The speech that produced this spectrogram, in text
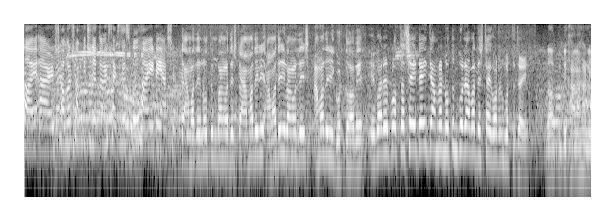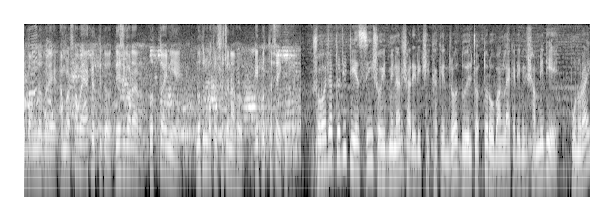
হয় আর সবার সব কিছু যাতে অনেক সাকসেসফুল হয় এটাই আশা আমাদের নতুন বাংলাদেশটা আমাদেরই আমাদেরই বাংলাদেশ আমাদেরই করতে হবে। এবারের প্রত্যাশা এটাই যে আমরা নতুন করে আবার দেশটাকে গঠন করতে চাই। রাজনীতি হানাহানি বন্ধ করে আমরা সবাই একত্রিত দেশ গড়ার প্রত্যয় নিয়ে নতুন বছর সূচনা হোক এই প্রত্যাশাই করবেন। শোভাযাত্রাটি টিএসসি শহীদ মিনার শারীরিক শিক্ষা কেন্দ্র দুয়েল চত্বর ও বাংলা একাডেমির সামনে দিয়ে পুনরায়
